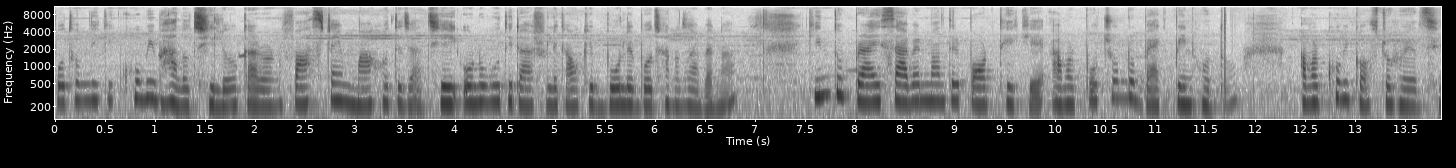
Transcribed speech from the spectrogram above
প্রথম দিকে খুবই ভালো ছিল, কারণ ফার্স্ট টাইম মা হতে যাচ্ছি, এই অনুভূতিটা আসলে কাউকে বলে বোঝানো যাবে না। কিন্তু প্রায় সেভেন মান্থের পর থেকে আমার প্রচণ্ড ব্যাক পেন হতো, আমার খুবই কষ্ট হয়েছে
